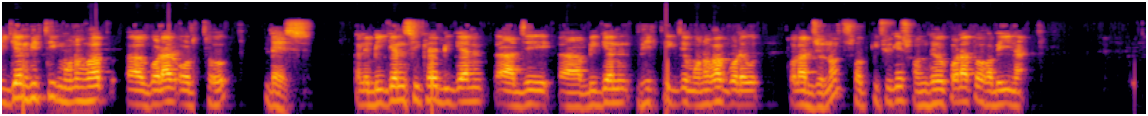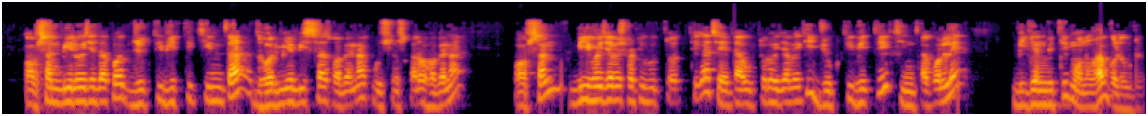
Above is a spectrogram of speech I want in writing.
বিজ্ঞান ভিত্তিক মনোভাব গড়ার অর্থ ড্যাশ। তাহলে বিজ্ঞান শিক্ষায় বিজ্ঞান যে বিজ্ঞান ভিত্তিক যে মনোভাব গড়ে তোলার জন্য সবকিছুকে সন্দেহ করা তো হবেই না। অপশন বি রয়েছে দেখো যুক্তি ভিত্তিক চিন্তা, ধর্মীয় বিশ্বাস হবে না, কুসংস্কারও হবে না। অপশন বি হয়ে যাবে সঠিক উত্তর, ঠিক আছে? এটা উত্তর হয়ে যাবে কি? যুক্তি ভিত্তিক চিন্তা করলে বিজ্ঞান ভিত্তিক মনোভাব গড়ে উঠবে,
